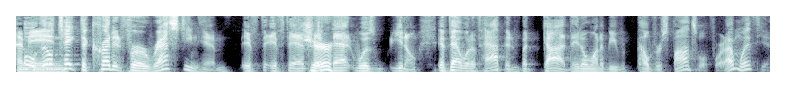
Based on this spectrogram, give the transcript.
I oh, mean, they'll take the credit for arresting him if if that Sure. if that was you know if that would have happened. But God, they don't want to be held responsible for it. I'm with you.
